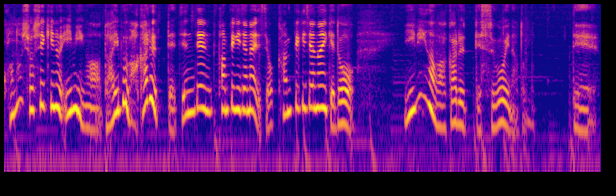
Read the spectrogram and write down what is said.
この書籍の意味がだいぶ分かるって全然完璧じゃないですよ。完璧じゃないけど意味が分かるってすごいなと思って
